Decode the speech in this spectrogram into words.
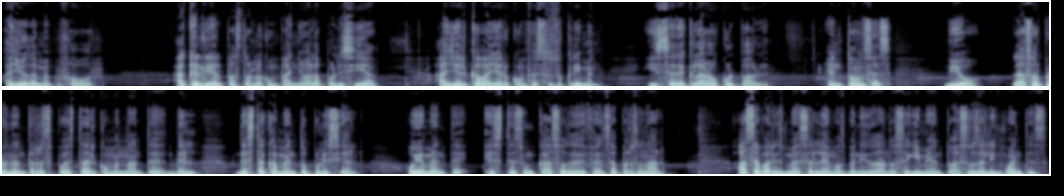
Ayúdeme, por favor. Aquel día el pastor lo acompañó a la policía. Allí el caballero confesó su crimen y se declaró culpable. Entonces vio la sorprendente respuesta del comandante del destacamento policial. Obviamente, este es un caso de defensa personal. Hace varios meses le hemos venido dando seguimiento a esos delincuentes.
